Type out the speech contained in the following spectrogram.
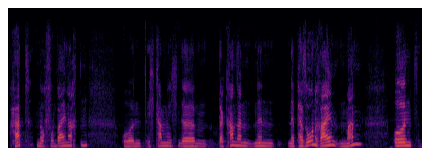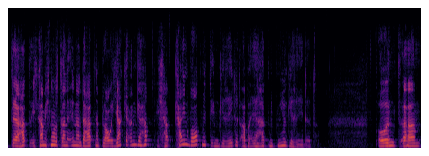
hat noch von Weihnachten. Und ich kann mich, ähm, da kam dann nen- eine Person rein, ein Mann, und der hat, ich kann mich nur daran erinnern, der hat eine blaue Jacke angehabt. Ich habe kein Wort mit ihm geredet, aber er hat mit mir geredet. Und ähm,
